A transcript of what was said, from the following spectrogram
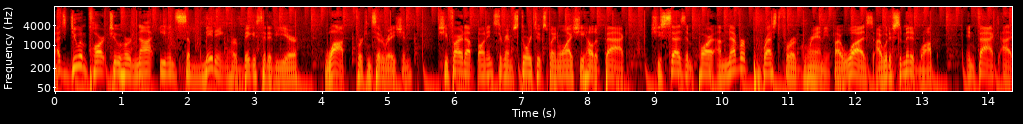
That's due in part to her not even submitting her biggest hit of the year, WAP, for consideration. She fired up on Instagram story to explain why she held it back. She says, in part, I'm never pressed for a Grammy. If I was, I would have submitted WAP. In fact, I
